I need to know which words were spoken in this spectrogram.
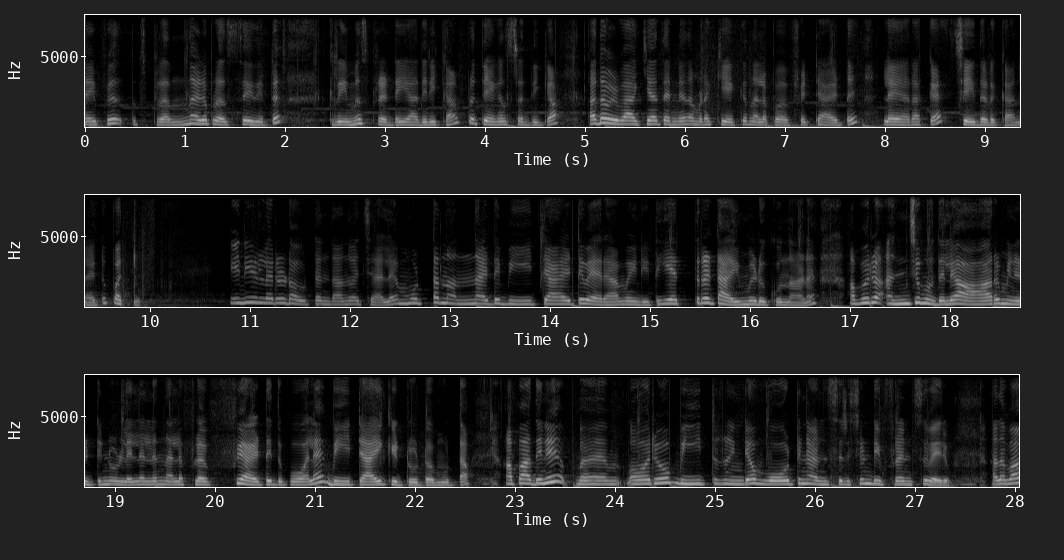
നൈഫ് നന്നായിട്ട് പ്രസ് ചെയ്തിട്ട് ക്രീം സ്പ്രെഡ് ചെയ്യാതിരിക്കാൻ പ്രത്യേകം ശ്രദ്ധിക്കുക. അത് ഒഴിവാക്കിയാൽ തന്നെ നമ്മുടെ കേക്ക് നല്ല പെർഫെക്റ്റ് ആയിട്ട് ലെയറൊക്കെ ചെയ്തെടുക്കാനായിട്ട് പറ്റും. ഇനിയുള്ളൊരു ഡൗട്ട് എന്താണെന്ന് വെച്ചാൽ മുട്ട നന്നായിട്ട് ബീറ്റായിട്ട് വരാൻ വേണ്ടിയിട്ട് എത്ര ടൈം എടുക്കുമെന്നാണ് അപ്പോൾ ഒരു അഞ്ച് മുതൽ ആറ് മിനിറ്റിനുള്ളിൽ തന്നെ നല്ല ഫ്ലഫി ആയിട്ട് ഇതുപോലെ ബീറ്റായി കിട്ടും കേട്ടോ മുട്ട. അപ്പോൾ അതിന് ഓരോ ബീറ്ററിന്റെ വോട്ടിനനുസരിച്ചും ഡിഫറൻസ് വരും. അഥവാ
